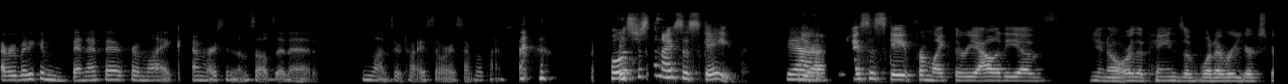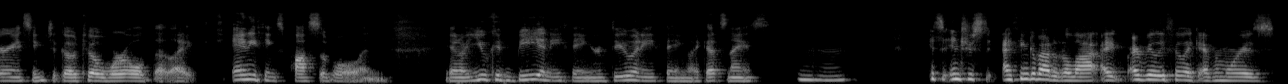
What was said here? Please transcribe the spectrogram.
everybody can benefit from like immersing themselves in it once or twice or several times. well, it's just a nice escape. yeah. Yeah. Nice escape from like the reality of, you know, or the pains of whatever you're experiencing to go to a world that like anything's possible and you know, you can be anything or do anything. Like that's nice. Mhm. It's interesting. I think about it a lot. I, I really feel like Evermore is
